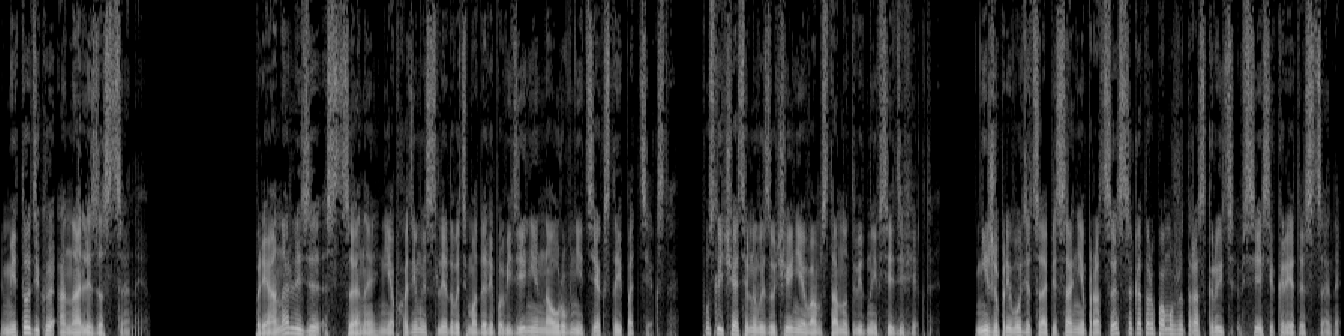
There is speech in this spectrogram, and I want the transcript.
Методика анализа сцены При анализе сцены необходимо исследовать модели поведения на уровне текста и подтекста. После тщательного изучения вам станут видны все дефекты. Ниже приводится описание процесса, который поможет раскрыть все секреты сцены.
